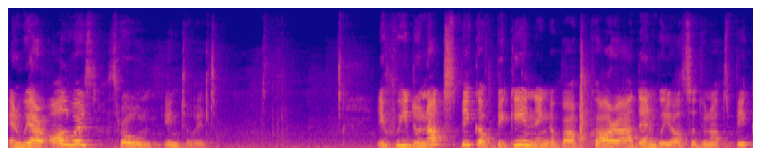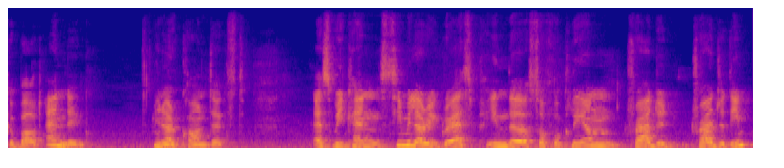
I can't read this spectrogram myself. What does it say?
and we are always thrown into it. If we do not speak of beginning about Cora, then we also do not speak about ending in our context. As we can similarly grasp in the Sophoclean trage tragedy,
